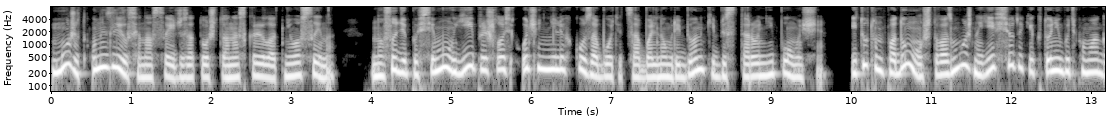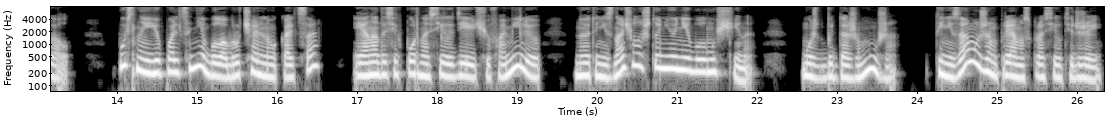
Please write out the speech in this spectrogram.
Может, он излился на Сейдж за то, что она скрыла от него сына. Но, судя по всему, ей пришлось очень нелегко заботиться о больном ребенке без сторонней помощи. И тут он подумал, что, возможно, ей все-таки кто-нибудь помогал. Пусть на ее пальце не было обручального кольца, и она до сих пор носила девичью фамилию, но это не значило, что у нее не было мужчины. Может быть, даже мужа. «Ты не замужем?» — прямо спросил Ти-Джей.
